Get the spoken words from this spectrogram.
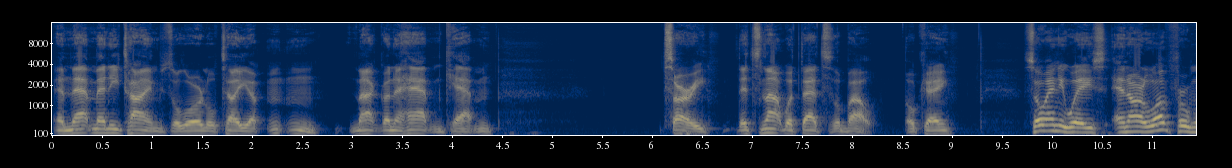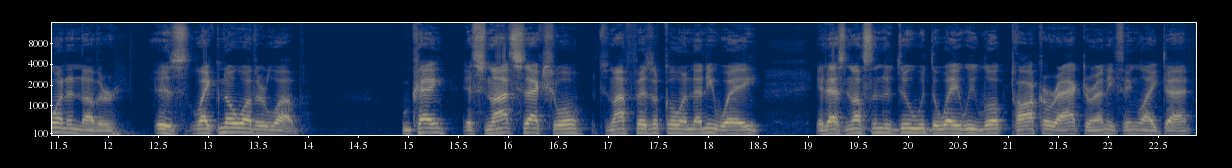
And that many times the Lord will tell you, mm-mm, not going to happen, Captain. Sorry, it's not what that's about, okay? So, anyways, and our love for one another is like no other love. Okay? It's not sexual, it's not physical in any way. It has nothing to do with the way we look, talk, or act, or anything like that.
